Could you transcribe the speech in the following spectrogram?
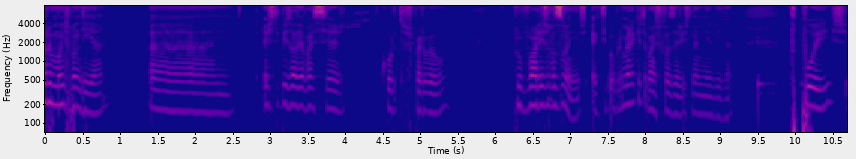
Ora, muito bom dia. Uh, este episódio vai ser curto, espero eu, por várias razões. É que, tipo, a primeira é que eu tenho mais que fazer isto na minha vida. Depois,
